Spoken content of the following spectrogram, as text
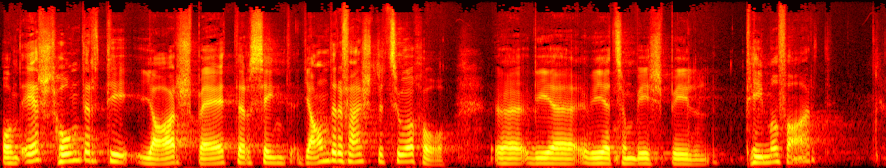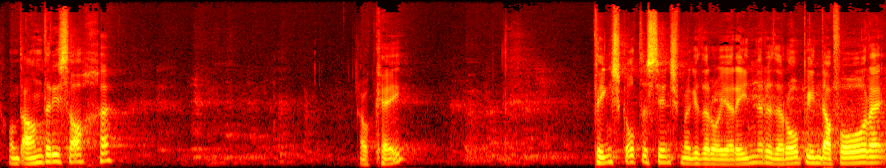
Und erst hunderte Jahre später sind die anderen Feste dazugekommen. Äh, wie, wie zum Beispiel die Himmelfahrt und andere Sachen. Okay. Pfingstgottesdienst, mögt ihr euch erinnern, der Robin da vorne,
